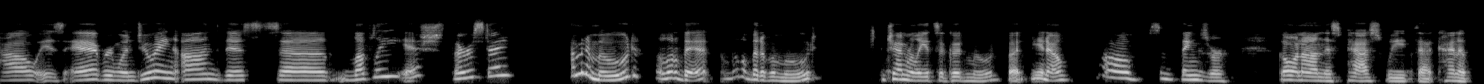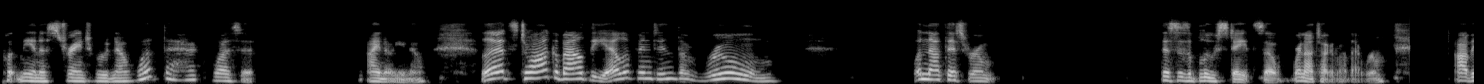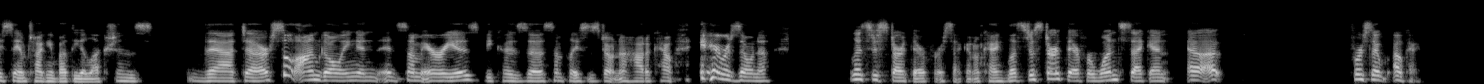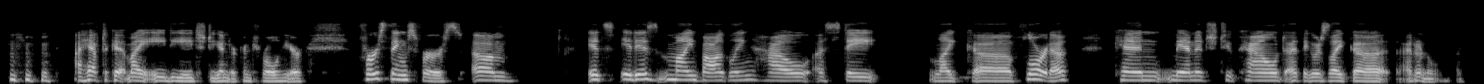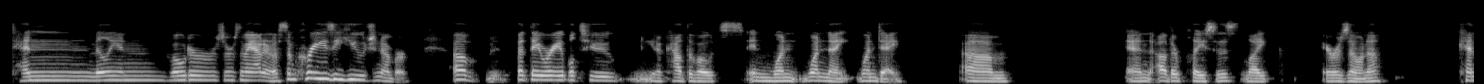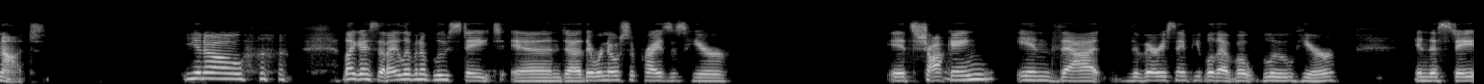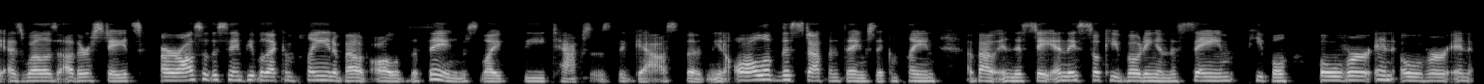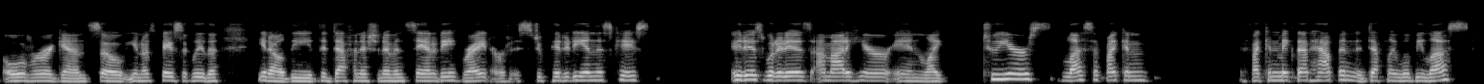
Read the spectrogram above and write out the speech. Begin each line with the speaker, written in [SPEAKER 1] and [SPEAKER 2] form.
[SPEAKER 1] How is everyone doing on this uh, lovely ish Thursday? I'm in a mood, a little bit, a little bit of a mood. Generally, it's a good mood, but you know, oh, some things were going on this past week that kind of put me in a strange mood. Now, what the heck was it? I know you know. Let's talk about the elephant in the room. Well, not this room. This is a blue state, so we're not talking about that room. Obviously, I'm talking about the elections that uh, are still ongoing in, in some areas because uh, some places don't know how to count. Arizona. Let's just start there for a second, okay? Let's just start there for one second. Uh, uh first, I, okay. I have to get my ADHD under control here. First things first. Um, it's it is mind-boggling how a state like uh, Florida can manage to count. I think it was like uh, I don't know, 10 million voters or something. I don't know, some crazy huge number. Uh, but they were able to, you know, count the votes in one one night, one day. Um, and other places like Arizona cannot. You know, like I said, I live in a blue state, and uh, there were no surprises here. It's shocking in that the very same people that vote blue here in this state as well as other states are also the same people that complain about all of the things like the taxes the gas the you know all of the stuff and things they complain about in this state and they still keep voting in the same people over and over and over again. So you know it's basically the you know the the definition of insanity right or stupidity in this case. It is what it is. I'm out of here in like two years less if i can if I can make that happen, it definitely will be less.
